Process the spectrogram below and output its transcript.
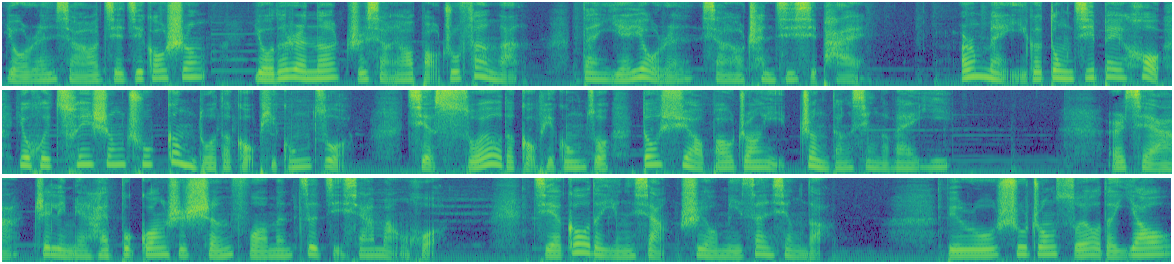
有人想要借机高升，有的人呢只想要保住饭碗，但也有人想要趁机洗牌。而每一个动机背后，又会催生出更多的狗屁工作，且所有的狗屁工作都需要包装以正当性的外衣。而且啊，这里面还不光是神佛们自己瞎忙活，结构的影响是有弥散性的。比如书中所有的妖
